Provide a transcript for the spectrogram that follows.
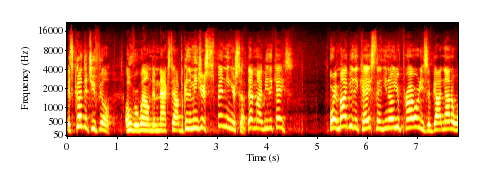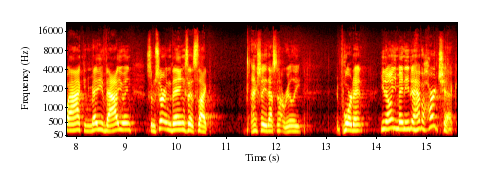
It's good that you feel overwhelmed and maxed out because it means you're spending yourself. That might be the case. Or it might be the case that, you know, your priorities have gotten out of whack and you may be valuing some certain things that's like, actually, that's not really important. You know, you may need to have a heart check.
